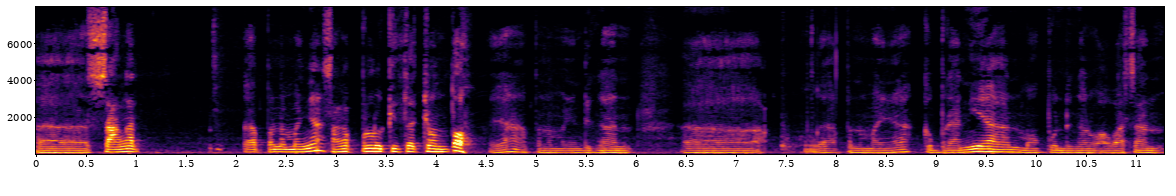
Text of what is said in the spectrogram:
uh, sangat apa namanya sangat perlu kita contoh ya apa namanya dengan apa namanya keberanian maupun dengan wawasan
